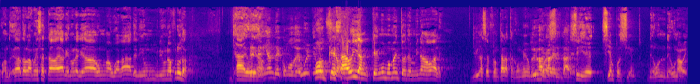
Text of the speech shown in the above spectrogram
cuando ya toda la mesa estaba ya que no le quedaba un aguacate ni, ni una fruta. Ya yo Se tenían de como de última Porque sabían que en un momento determinado, vale, yo iba a hacer frontal hasta con ellos. Tú ibas a calentar. Sí, 100%, eh, de, un, de una vez.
